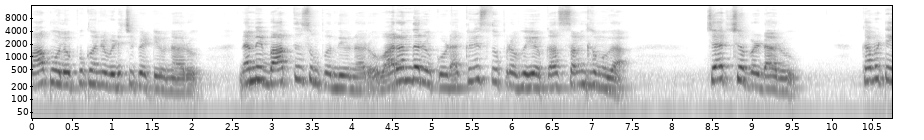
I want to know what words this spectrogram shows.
పాపములు ఒప్పుకొని విడిచిపెట్టి ఉన్నారు నమ్మి బాప్తిసం పొంది ఉన్నారు వారందరూ కూడా క్రీస్తు ప్రభు యొక్క సంఘముగా చేర్చబడ్డారు. కాబట్టి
